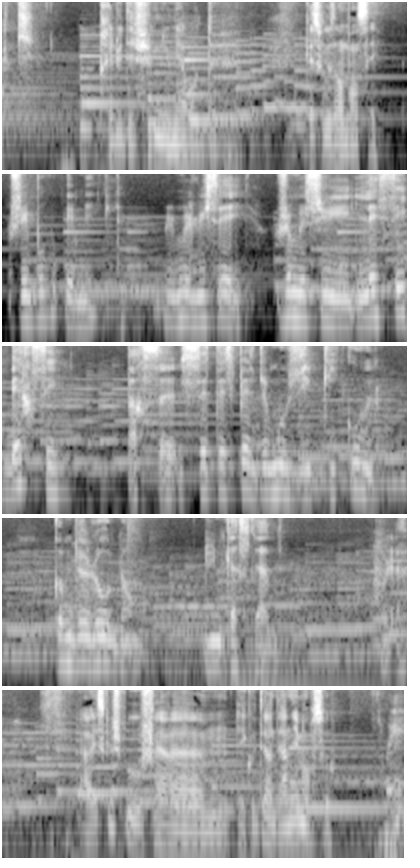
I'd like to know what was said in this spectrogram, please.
Bach, prélude des fugues numéro 2. Qu'est-ce que vous en pensez? J'ai beaucoup aimé. Je me, laissais- je me suis laissé bercer par ce- cette espèce de musique qui coule comme de l'eau dans d'une cascade. Voilà. Alors est-ce que je peux vous faire euh, écouter un dernier morceau? Oui.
